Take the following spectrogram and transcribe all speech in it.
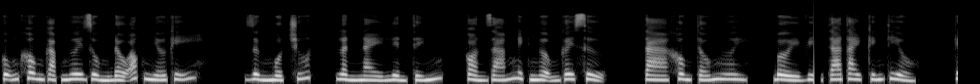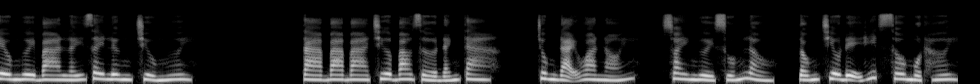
cũng không gặp ngươi dùng đầu óc nhớ kỹ. Dừng một chút, lần này liền tính, còn dám nghịch ngợm gây sự. Ta không tấu ngươi, bởi vì ta tay kính tiểu, kêu ngươi ba lấy dây lưng chiều ngươi. Ta ba ba chưa bao giờ đánh ta. Trung đại hoa nói, xoay người xuống lầu, tống chiêu đệ hít sâu một hơi.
